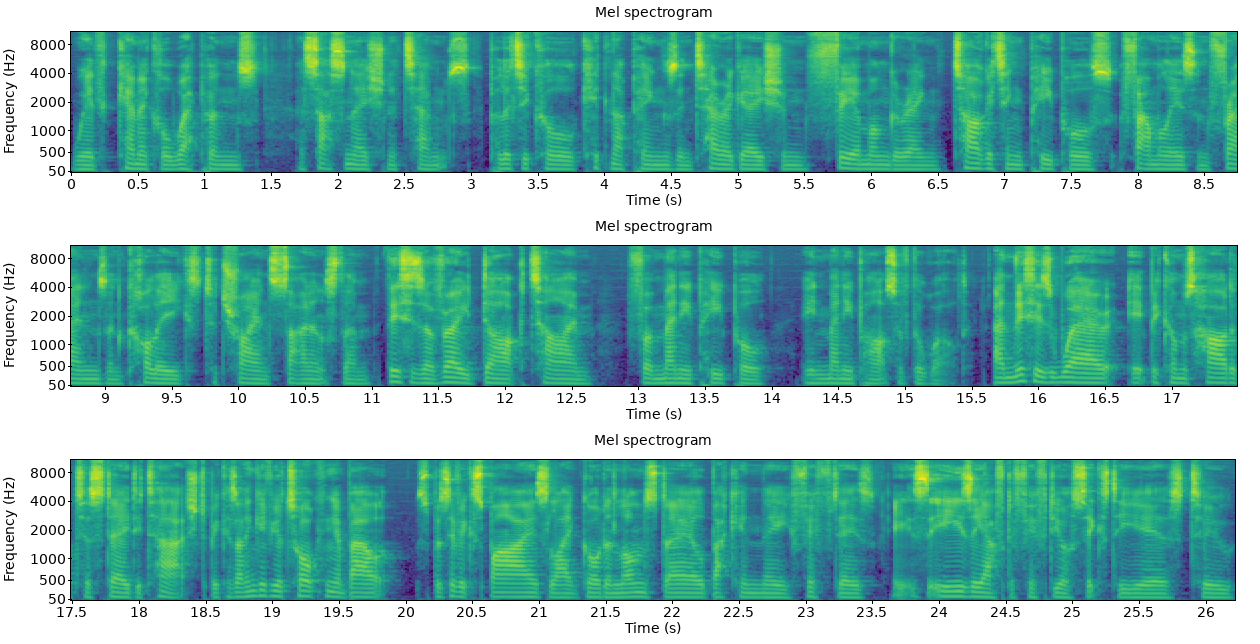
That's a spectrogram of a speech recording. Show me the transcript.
with chemical weapons, assassination attempts, political kidnappings, interrogation, fear mongering, targeting people's families and friends and colleagues to try and silence them. This is a very dark time for many people in many parts of the world. And this is where it becomes harder to stay detached because I think if you're talking about specific spies like Gordon Lonsdale back in the 50s, it's easy after 50 or 60 years to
